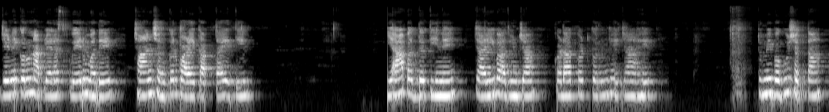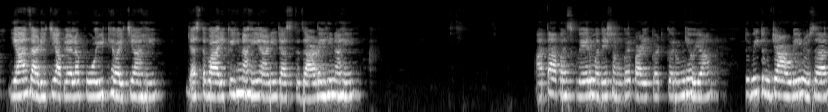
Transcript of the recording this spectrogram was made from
जेणेकरून आपल्याला स्क्वेअरमध्ये छान शंकरपाळे कापता येतील. या पद्धतीने चारी बाजूंच्या कडा कट करून घ्यायच्या आहेत. तुम्ही बघू शकता या जाडीची आपल्याला पोळी ठेवायची आहे. जास्त बारीकही नाही आणि जास्त जाडही नाही. आता आपण स्क्वेअरमध्ये शंकरपाळी कट करून घेऊया. तुम्ही तुमच्या आवडीनुसार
